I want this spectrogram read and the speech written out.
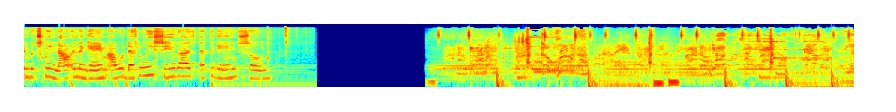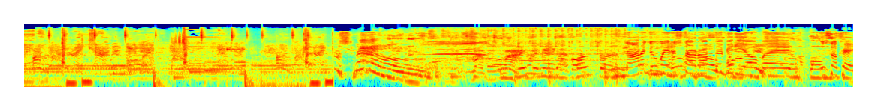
in between now and the game, I will definitely see you guys at the game. So... Not a good way to start off the video, but it's okay.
